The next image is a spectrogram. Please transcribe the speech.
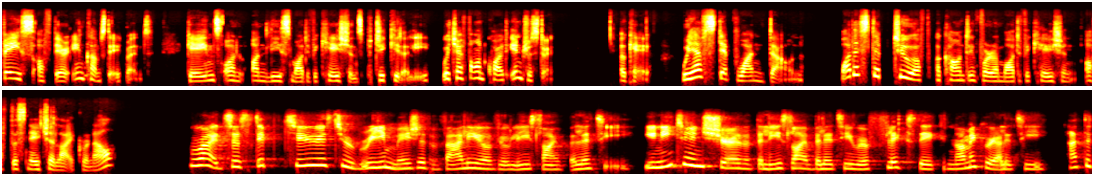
face of their income statement, gains on, on lease modifications particularly, which I found quite interesting. Okay, we have step one down. What is step two of accounting for a modification of this nature like, Ronelle? Right. So step two is to remeasure the value of your lease liability. You need to ensure that the lease liability reflects the economic reality at the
